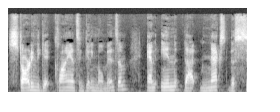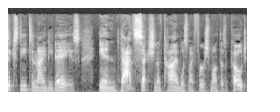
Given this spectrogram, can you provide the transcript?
starting to get clients and getting momentum. And in that next, the 60 to 90 days, in that section of time was my first month as a coach,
